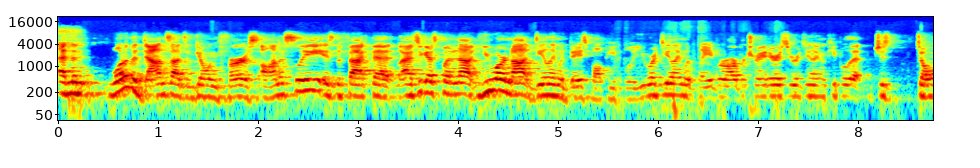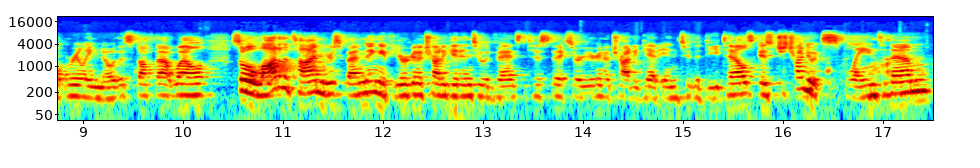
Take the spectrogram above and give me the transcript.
And then one of the downsides of going first, honestly, is the fact that, as you guys pointed out, you are not dealing with baseball people. You are dealing with labor arbitrators. You are dealing with people that just don't really know this stuff that well. So a lot of the time you're spending, if you're going to try to get into advanced statistics or you're going to try to get into the details, is just trying to explain to them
